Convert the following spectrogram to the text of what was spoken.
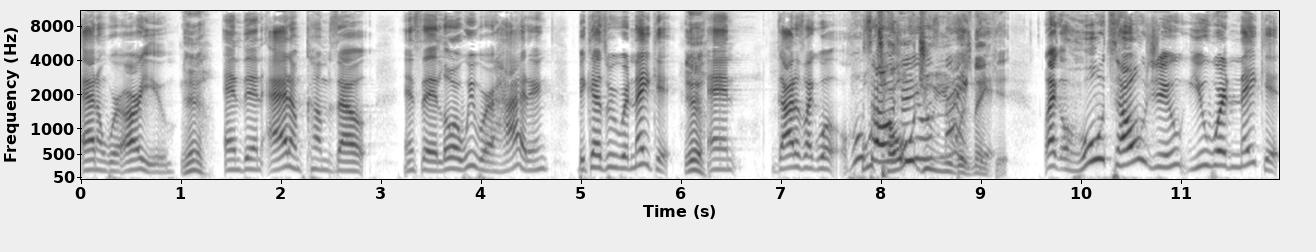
"Adam, where are you?" Yeah. And then Adam comes out and said, "Lord, we were hiding because we were naked." Yeah. And God is like, "Well, who, Who told, told you, you you, you was, was naked? naked? Like, who told you you were naked?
